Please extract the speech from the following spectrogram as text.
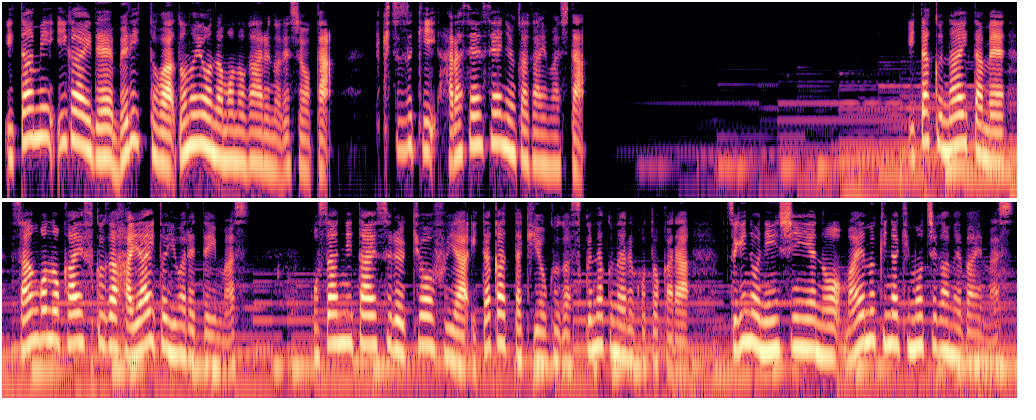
痛み以外でメリットはどのようなものがあるのでしょうか？引き続き原先生に伺いました。痛くないため産後の回復が早いと言われています。お産に対する恐怖や痛かった記憶が少なくなることから次の妊娠への前向きな気持ちが芽生えます。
